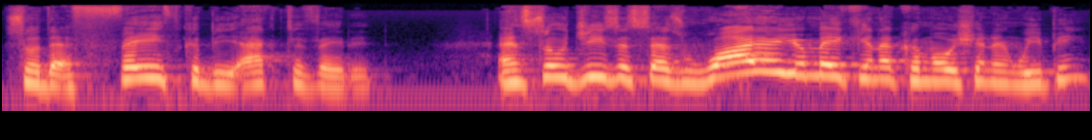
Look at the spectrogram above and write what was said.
so that faith could be activated. And so Jesus says, Why are you making a commotion and weeping?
